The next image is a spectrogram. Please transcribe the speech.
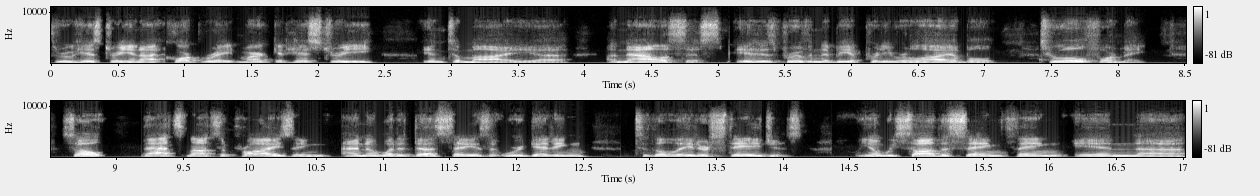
through history, and I incorporate market history into my uh, analysis. It has proven to be a pretty reliable tool for me. So that's not surprising. And what it does say is that we're getting to the later stages. You know, we saw the same thing in uh,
